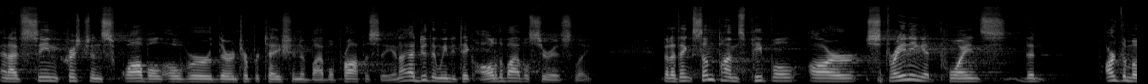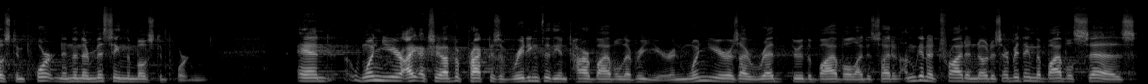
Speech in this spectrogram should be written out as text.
and I've seen Christians squabble over their interpretation of Bible prophecy. And I do think we need to take all of the Bible seriously. But I think sometimes people are straining at points that aren't the most important, and then they're missing the most important. And one year, I actually have a practice of reading through the entire Bible every year. And one year, as I read through the Bible, I decided I'm going to try to notice everything the Bible says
